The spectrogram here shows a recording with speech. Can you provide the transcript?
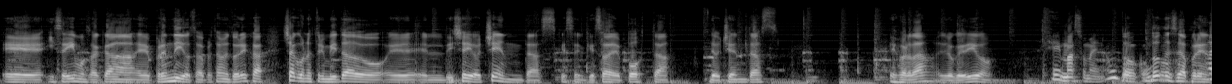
eh, y seguimos acá eh, prendidos a prestarme tu oreja, ya con nuestro invitado, eh, el DJ 80s, que es el que sabe posta de 80s. ¿Es verdad lo que digo? Eh, más o menos, un poco. un ¿Dónde poco. se aprende?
